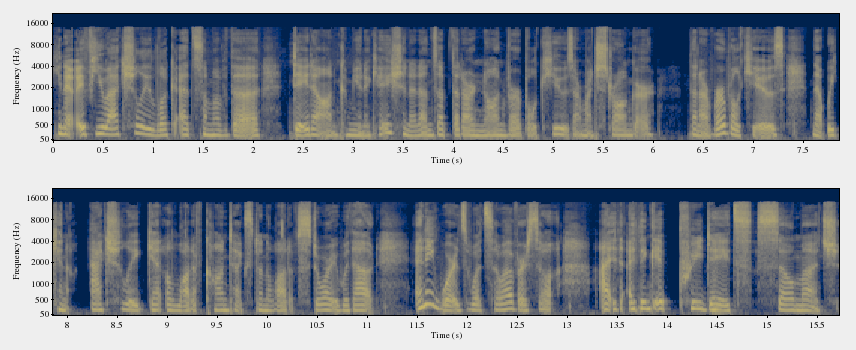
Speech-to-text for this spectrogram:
You know, if you actually look at some of the data on communication, it ends up that our nonverbal cues are much stronger than our verbal cues, that we can actually get a lot of context and a lot of story without any words whatsoever. So I, I think it predates so much.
